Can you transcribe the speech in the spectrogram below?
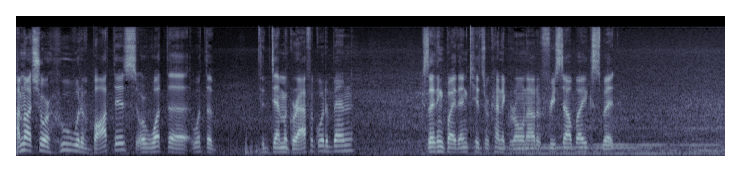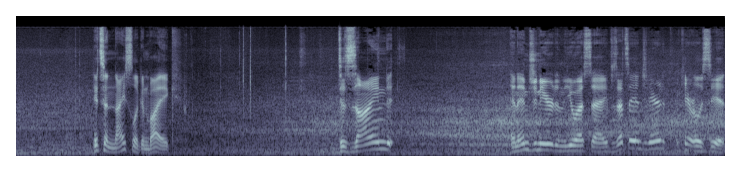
I'm not sure who would have bought this or what the what the the demographic would have been because I think by then kids were kind of growing out of freestyle bikes but it's a nice looking bike designed and engineered in the USA does that say engineered? I can't really see it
